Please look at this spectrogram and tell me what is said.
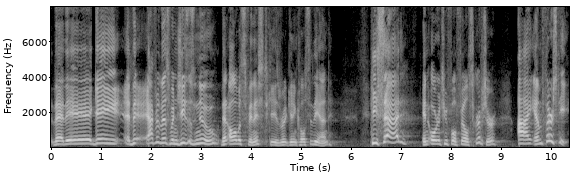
that they gave, after this, when Jesus knew that all was finished, he's getting close to the end, he said, in order to fulfill Scripture, I am thirsty.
